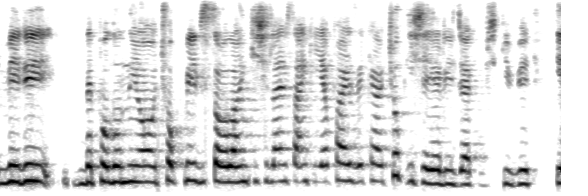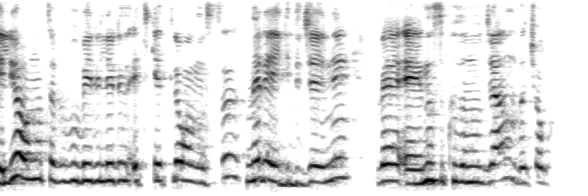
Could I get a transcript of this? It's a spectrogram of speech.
veri depolanıyor. Çok verisi olan kişiler sanki yapay zeka çok işe yarayacakmış gibi geliyor ama tabii bu verilerin etiketli olması nereye gideceğini ve e, nasıl kullanılacağını da çok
